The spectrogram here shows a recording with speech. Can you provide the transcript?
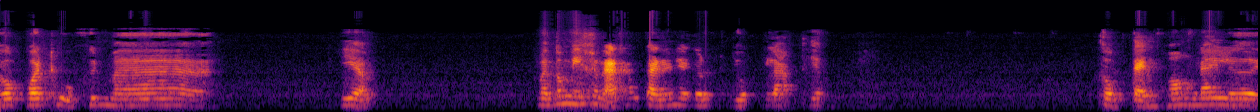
ยกวัตถุขึ้นมาเทียบ มันต้องมีขนาดเท่ากันนั่นเองก็ยกลากเทียบ ตกแต่งห้องได้เลย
